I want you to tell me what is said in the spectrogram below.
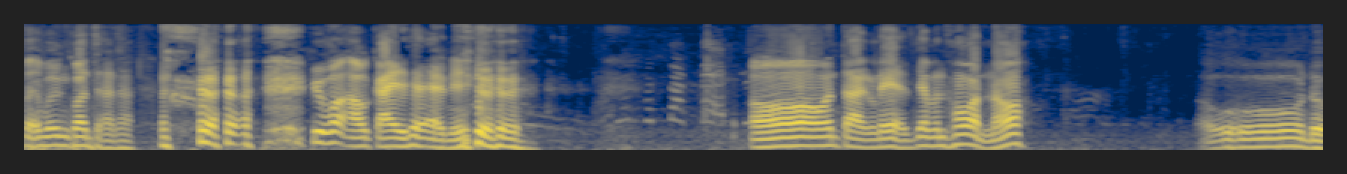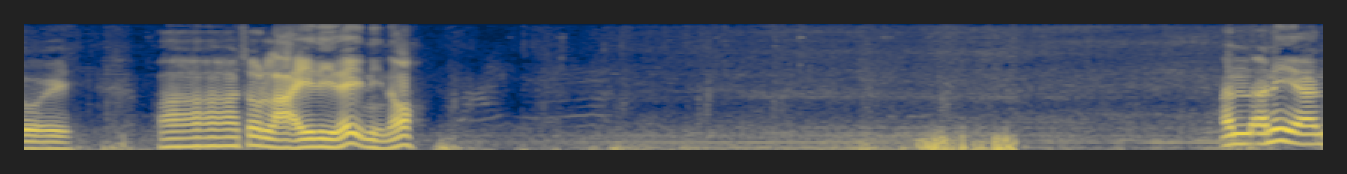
ไปเบิ่งก่อนจ้ะนะคือว่าเอาไกลแท้นี่อ๋อมันตากแดดจะมันฮอดเนาะโอ้โดยพาเท่าไหลดีได้นี่เนาะอันอันนี้อัน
